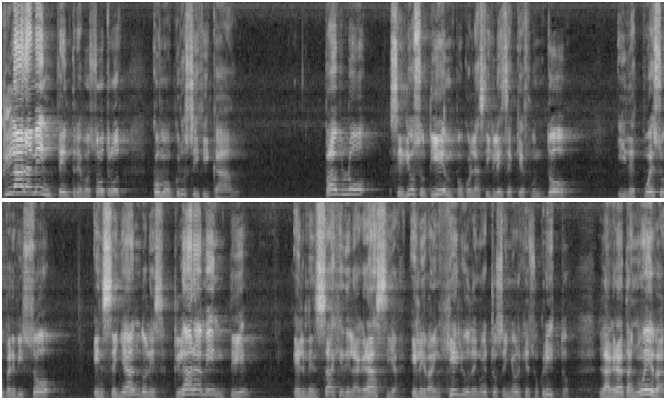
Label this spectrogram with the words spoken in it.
claramente entre vosotros como crucificado. Pablo se dio su tiempo con las iglesias que fundó y después supervisó, enseñándoles claramente el mensaje de la gracia, el evangelio de nuestro Señor Jesucristo, la grata nueva.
